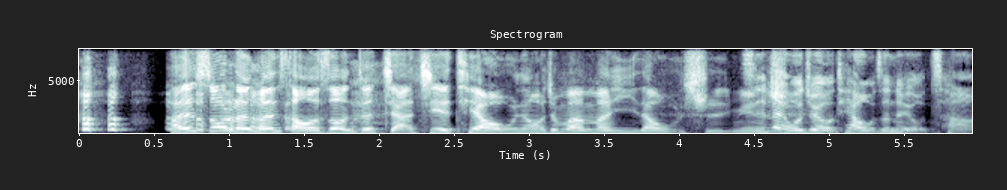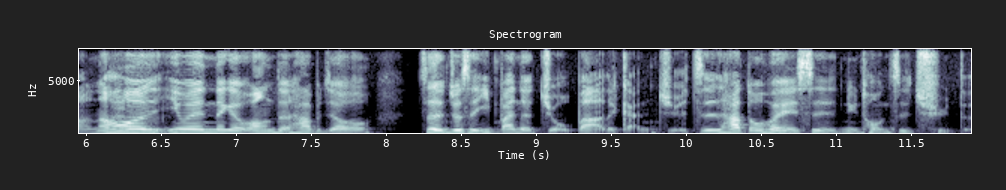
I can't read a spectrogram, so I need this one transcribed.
还是说人很少的时候，你就假借跳舞，然后就慢慢移到舞池里面。之类，我觉得我跳舞真的有差。然后因为那个 Wonder 它比较，这就是一般的酒吧的感觉，只是它都会是女同志去的。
